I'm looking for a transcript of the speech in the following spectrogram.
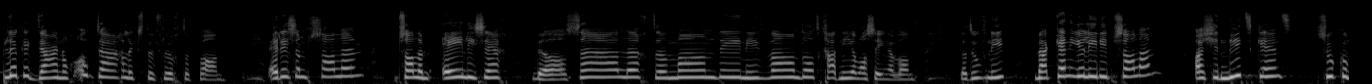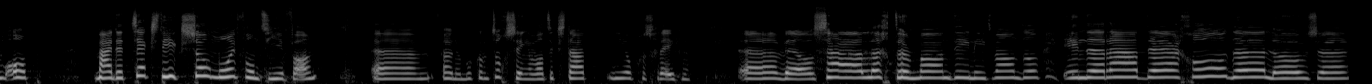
pluk ik daar nog ook dagelijks de vruchten van. Er is een psalm, psalm 1, die zegt, Welzalig de man die niet wandelt. Ik ga het niet helemaal zingen, want dat hoeft niet. Maar kennen jullie die psalm? Als je het niet kent, zoek hem op. Maar de tekst die ik zo mooi vond hiervan. Uh, oh, dan moet ik hem toch zingen, want ik sta niet opgeschreven. Uh, welzalig de man die niet wandelt in de raad der goddelozen.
